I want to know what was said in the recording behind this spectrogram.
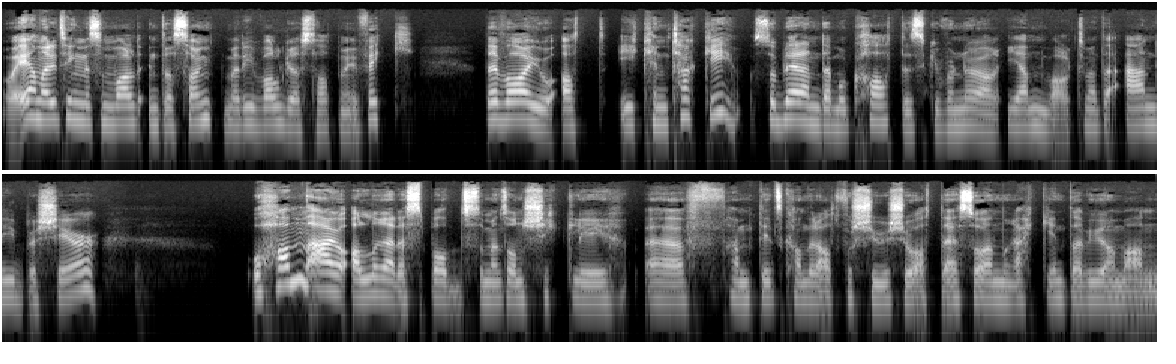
Og en av de tingene som var litt interessant med de valgresultatene vi fikk, det var jo at i Kentucky så ble det en demokratisk guvernør gjenvalgt som heter Andy Bashir. Og han er jo allerede spådd som en sånn skikkelig eh, fremtidskandidat for 2028. Jeg så en rekke intervjuer med han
